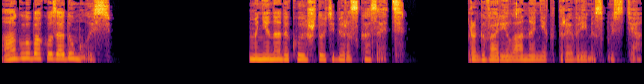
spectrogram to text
а глубоко задумалась. «Мне надо кое-что тебе рассказать», — проговорила она некоторое время спустя.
